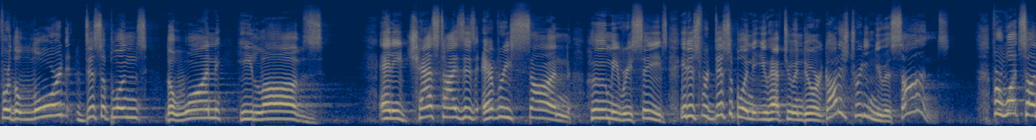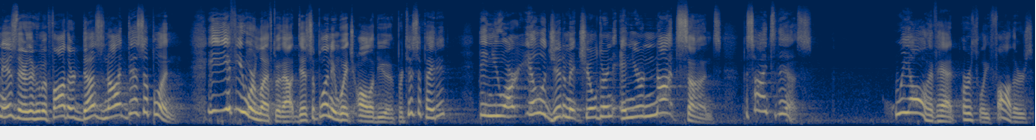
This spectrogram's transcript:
for the Lord disciplines the one he loves and he chastises every son whom he receives. It is for discipline that you have to endure. God is treating you as sons. For what son is there whom a father does not discipline? If you are left without discipline, in which all of you have participated, then you are illegitimate children and you're not sons. Besides this, we all have had earthly fathers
